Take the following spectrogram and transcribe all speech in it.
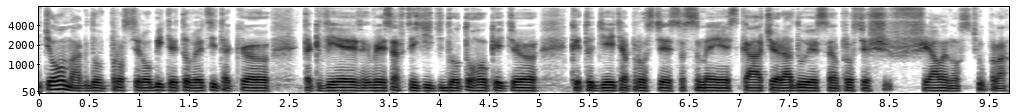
deťom a kto proste robí tieto veci, tak, tak vie, vie sa vcítiť do toho, keď, keď to dieťa proste sa smeje, skáče, raduje sa, proste šialenosť úplná.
